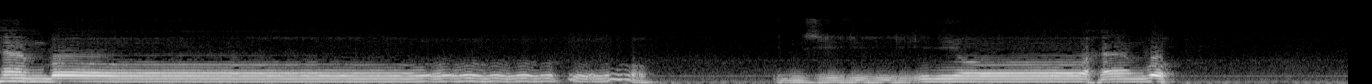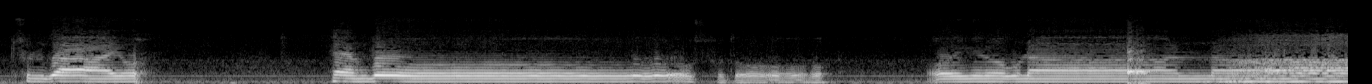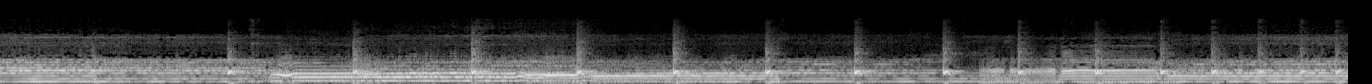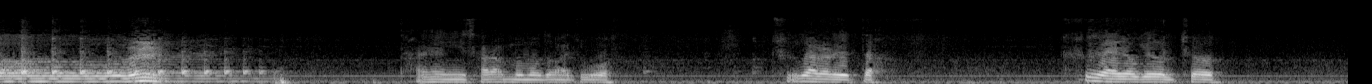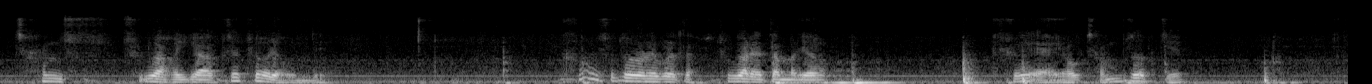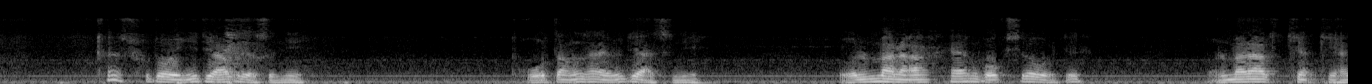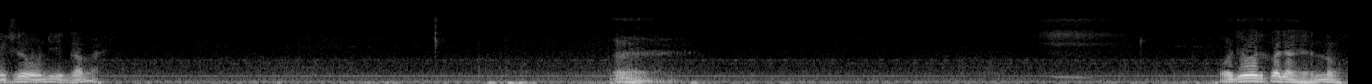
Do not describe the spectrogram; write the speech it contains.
행복 그렇게 어려운데 큰 수도를 해버렸다. 출가를 했단 말이야. 그 애욕 참 무섭지. 그 수도인이 되어버렸으니 도 닦는 사람이 되었으니 얼마나 행복스러울지 얼마나 기향스러운 일인가 말이야. 어디 어디까지 했노?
